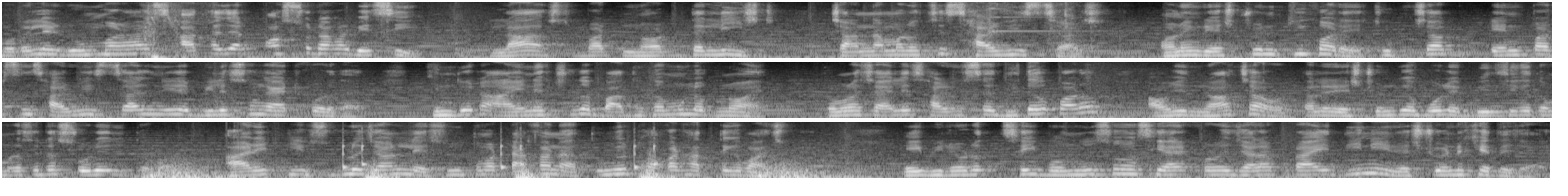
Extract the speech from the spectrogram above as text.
হোটেলের রুম ভাড়া হয় সাত হাজার পাঁচশো টাকার বেশি। Last but not the least চার নাম্বার হচ্ছে সার্ভিস চার্জ অনেক রেস্টুরেন্ট কী করে? চুপচাপ টেন পার্সেন্ট সার্ভিস চার্জ নিজের বিলের সঙ্গে অ্যাড করে দেয়। কিন্তু এটা আইনের চোখে বাধ্যতামূলক নয়। তোমরা চাইলে সার্ভিসটা দিতেও পারো, আর যদি না চাও, তাহলে রেস্টুরেন্টকে বলে বিল থেকে তোমরা সেটা সরিয়ে দিতে পারো। আর এই টিপসগুলো জানলে শুধু তোমার টাকা না, তুমিও ঠকার হাত থেকে বাঁচবে। এই ভিডিওটা সেই বন্ধুর সঙ্গে শেয়ার করো যারা প্রায় দিনই রেস্টুরেন্টে খেতে যায়।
